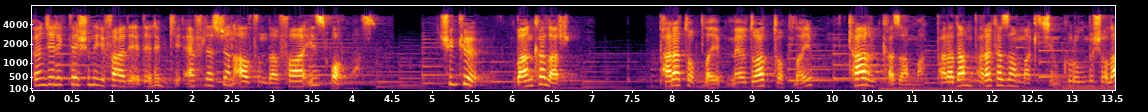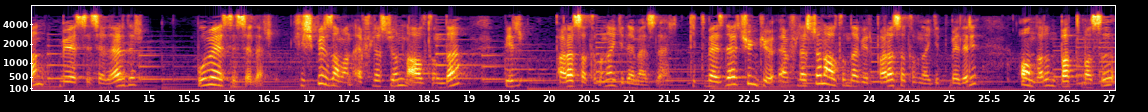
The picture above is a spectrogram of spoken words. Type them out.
Öncelikle şunu ifade edelim ki enflasyon altında faiz olmaz. Çünkü bankalar para toplayıp, mevduat toplayıp kar kazanmak, paradan para kazanmak için kurulmuş olan müesseselerdir. Bu müesseseler hiçbir zaman enflasyonun altında bir para satımına gidemezler. Gitmezler çünkü enflasyon altında bir para satımına gitmeleri onların batması,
